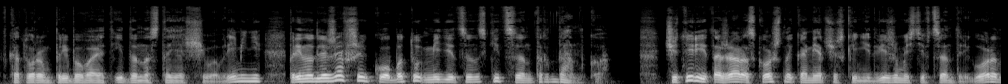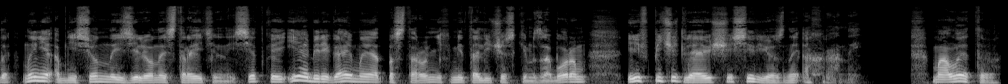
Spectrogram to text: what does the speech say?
в котором пребывает и до настоящего времени, принадлежавший Коботу медицинский центр «Данко». Четыре этажа роскошной коммерческой недвижимости в центре города, ныне обнесенные зеленой строительной сеткой и оберегаемые от посторонних металлическим забором и впечатляюще серьезной охраной. Мало этого,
